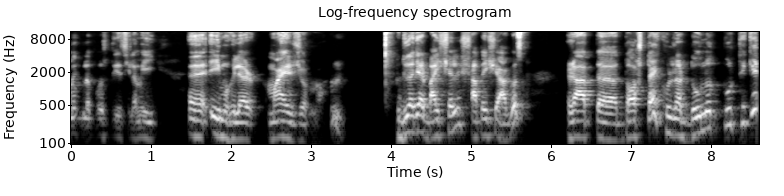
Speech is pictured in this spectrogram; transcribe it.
অনেকগুলো পোস্ট দিয়েছিলাম এই এই মহিলার মায়ের জন্য। দুই হাজার বাইশ সালের সাতাইশে আগস্ট রাত দশটায় খুলনার দৌলতপুর থেকে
